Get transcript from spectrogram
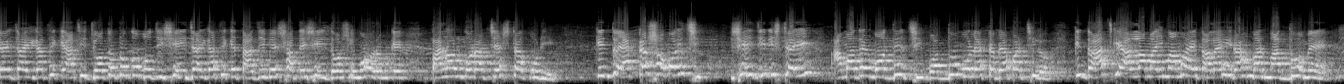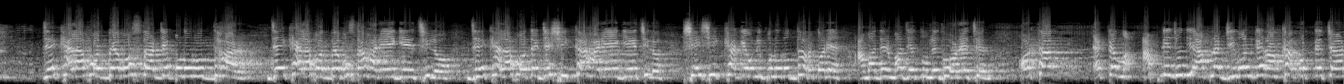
যে জায়গা থেকে আছি, যতটুকু বুঝি, সেই জায়গা থেকে তাজিমের সাথে সেই দশই মহরমকে পালন করার চেষ্টা করি। কিন্তু একটা সময় সেই জিনিসটাই আমাদের মধ্যে বদ্ধমূল একটা ব্যাপার ছিল। কিন্তু আজকে আল্লামা ইমাম হায় তালাহি রহমার মাধ্যমে যে খেলাফত ব্যবস্থার যে পুনরুদ্ধার, যে খেলাফত ব্যবস্থা হারিয়ে গিয়েছিল, যে খেলাফতের যে শিক্ষা হারিয়ে গিয়েছিল, সেই শিক্ষাকে উনি পুনরুদ্ধার করে আমাদের মাঝে তুলে ধরেছেন। অর্থাৎ একটা আপনি যদি আপনার জীবনকে রক্ষা করতে চান,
